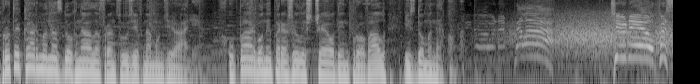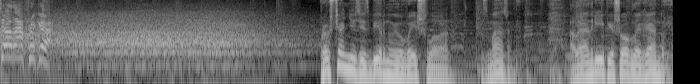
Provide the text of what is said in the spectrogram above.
Проте карма наздогнала французів на мундіалі. У пар вони пережили ще один провал із Доменеком. Bella! 2 0 for South Africa. Прощання зі збірною вийшло змазаним. Але Анрі пішов легендою.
